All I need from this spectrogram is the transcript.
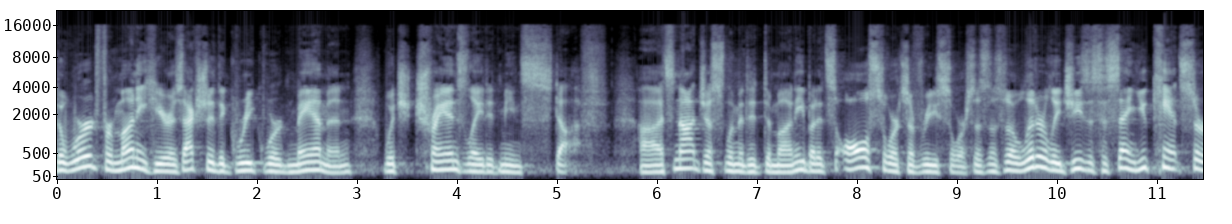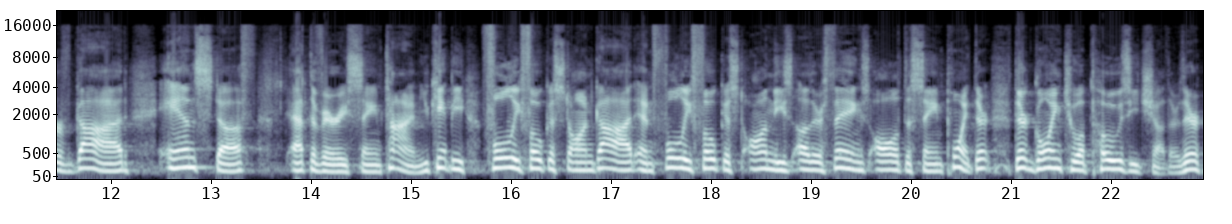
the word for money here is actually the Greek word mammon, which translated means stuff. Uh, it's not just limited to money, but it's all sorts of resources. And so, literally, Jesus is saying you can't serve God and stuff at the very same time. You can't be fully focused on God and fully focused on these other things all at the same point. They're, they're going to oppose each other, they're,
